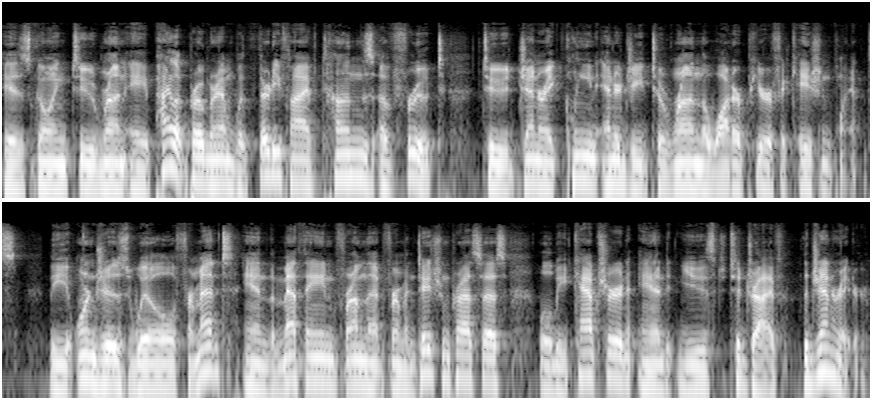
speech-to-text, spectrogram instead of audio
is going to run a pilot program with 35 tons of fruit to generate clean energy to run the water purification plants. The oranges will ferment, and the methane from that fermentation process will be captured and used to drive the generator.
